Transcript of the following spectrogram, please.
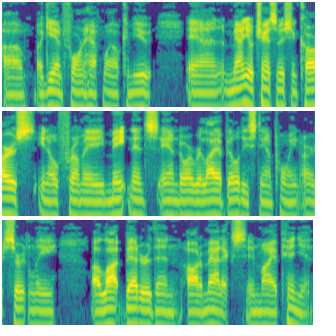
Uh, again, four and a half mile commute. And manual transmission cars, you know, from a maintenance and or reliability standpoint, are certainly a lot better than automatics, in my opinion.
